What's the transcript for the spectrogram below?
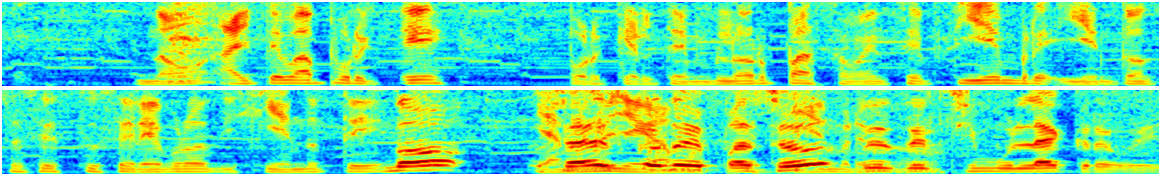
no, ahí te va por qué porque el temblor pasó en septiembre y entonces es tu cerebro diciéndote. No, ¿sabes cuándo me pasó? Desde el simulacro, güey.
